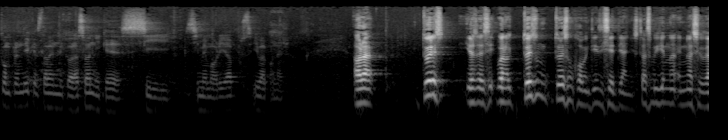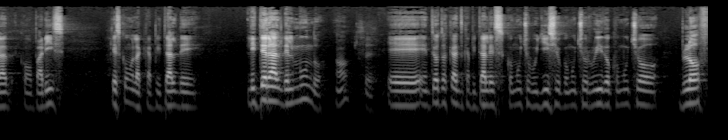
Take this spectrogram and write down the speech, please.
comprendí que estaba en mi corazón y que si, si me moría, pues iba con él. Ahora, tú eres, bueno, tú eres, un, tú eres un joven, tienes 17 años, estás viviendo en una ciudad como París, que es como la capital de, literal, del mundo, ¿no? Sí. Eh, entre otras grandes capitales con mucho bullicio, con mucho ruido, con mucho bluff,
